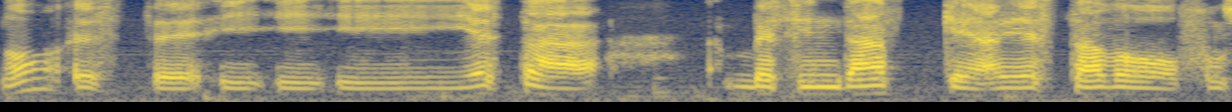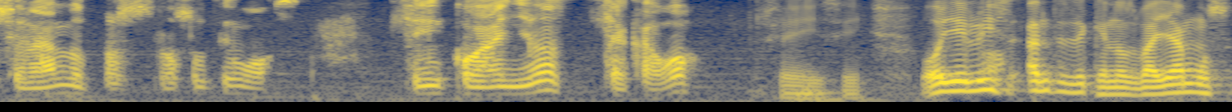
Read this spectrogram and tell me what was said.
¿No? Este, y, esta vecindad que había estado funcionando por los últimos cinco años se acabó. Sí, sí. Oye Luis, antes de que nos vayamos,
